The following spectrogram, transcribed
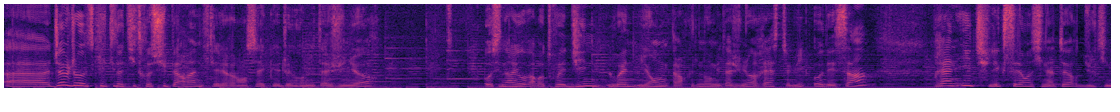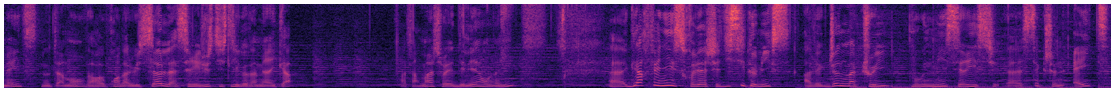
Euh, Jeff Jones quitte le titre Superman qu'il avait relancé avec John Romita Jr. Au scénario, on va retrouver Jin Luen Young, alors que John Romita Jr. reste lui au dessin. Brian Hitch, l'excellent dessinateur d'Ultimate, notamment, va reprendre à lui seul la série Justice League of America. Ça va faire mal sur les délais, à mon avis. Euh, Garth Ennis revient chez DC Comics avec John McCree pour une mini-série euh, Section 8.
